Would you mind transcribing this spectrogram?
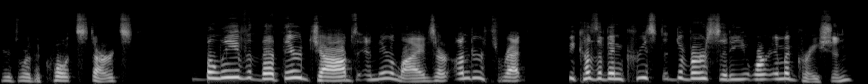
here's where the quote starts, believe that their jobs and their lives are under threat because of increased diversity or immigration,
